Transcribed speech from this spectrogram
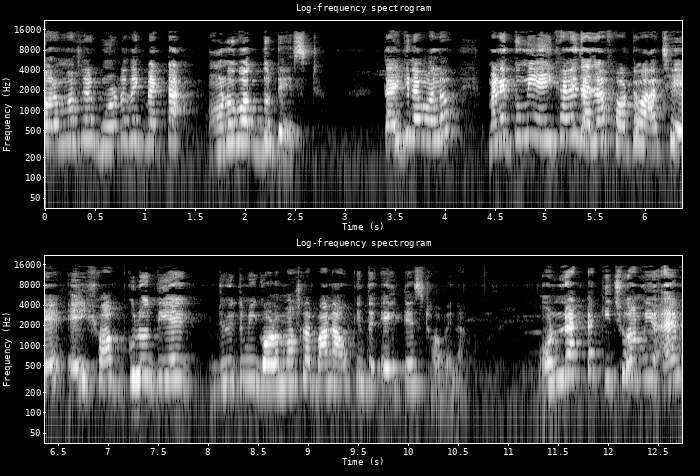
গরম মশলার গুঁড়োটা দেখবে একটা অনবদ্য টেস্ট তাই কিনা বলো? মানে তুমি এইখানে যা যা ফটো আছে, এই সবগুলো দিয়ে যদি তুমি গরম মশলা বানাও, কিন্তু এই টেস্ট হবে না। অন্য একটা কিছু আমি আই এম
